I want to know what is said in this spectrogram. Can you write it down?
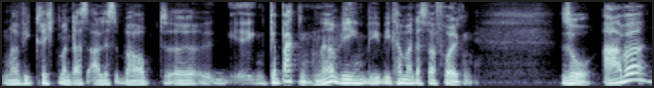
na, wie kriegt man das alles überhaupt äh, gebacken? Ne? Wie, wie, wie kann man das verfolgen? So, aber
